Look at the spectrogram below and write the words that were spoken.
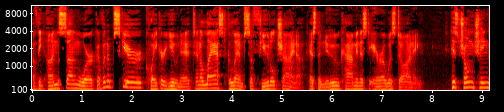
of the unsung work of an obscure Quaker unit and a last glimpse of feudal China as the new communist era was dawning. His Chongqing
